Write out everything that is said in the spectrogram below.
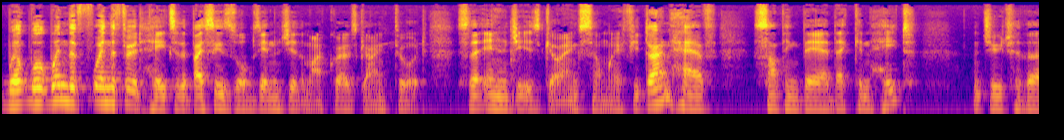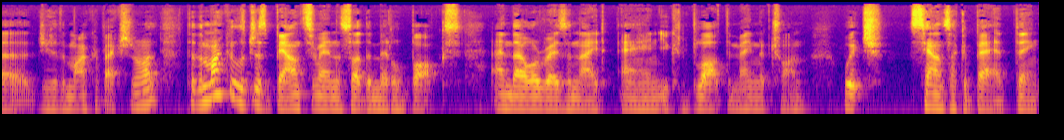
well, well, when the when the food heats, it basically absorbs the energy of the microwaves going through it, so that energy is going somewhere. If you don't have something there that can heat, due to the due to the microwave action on it, that the microwave will just bounce around inside the metal box and they will resonate and you could blow up the magnetron, which sounds like a bad thing,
